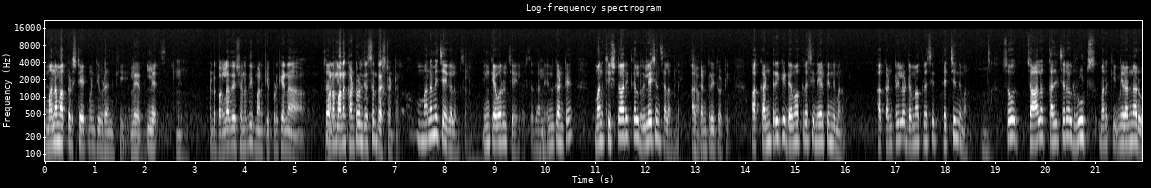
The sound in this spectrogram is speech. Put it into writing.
మనం అక్కడ స్టేట్మెంట్ ఇవ్వడానికి లేదు. లేదు సార్. అంటే బంగ్లాదేశ్ అనేది మనకి ఎప్పటికైనా మనం మనం కంట్రోల్ చేస్తే బెస్ట్ అంటారు. మనమే చేయగలం సార్. ఇంకెవరు చేయలేరు సార్ దాన్ని. ఎందుకంటే మనకి హిస్టారికల్ రిలేషన్స్ ఎలా ఉన్నాయి ఆ కంట్రీ తోటి? ఆ కంట్రీకి డెమోక్రసీ నేర్పింది మనం. ఆ కంట్రీలో డెమోక్రసీ తెచ్చింది మనం. సో చాలా కల్చరల్ రూట్స్ మనకి మీరు అన్నారు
